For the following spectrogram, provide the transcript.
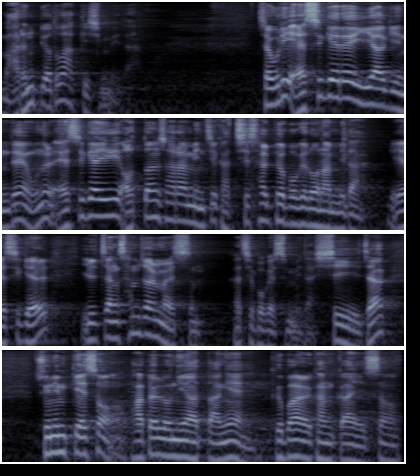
마른 뼈도 아끼십니다. 자, 우리 에스겔의 이야기인데 오늘 에스겔이 어떤 사람인지 같이 살펴보기로 합니다. 우리 에스겔 1장 3절 말씀 같이 보겠습니다. 시작. 주님께서 바벨로니아 땅에 그발 강가에서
